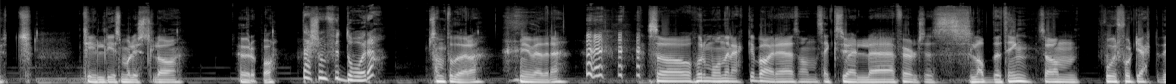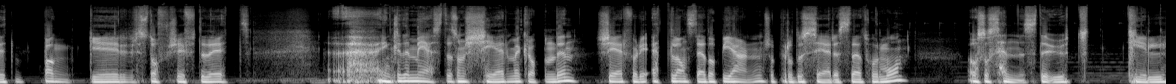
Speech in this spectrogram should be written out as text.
ut til de som har lyst til å høre på. Det er som Foodora. Som Foodora. Mye bedre. Så hormoner er ikke bare sånn seksuelle, følelsesladde ting. Sånn hvor fort hjertet ditt banker, stoffskiftet ditt Eh, Egentlig det meste som skjer med kroppen din, skjer fordi et eller annet sted oppi hjernen så produseres det et hormon, og så sendes det ut til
